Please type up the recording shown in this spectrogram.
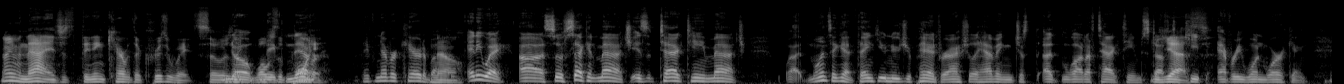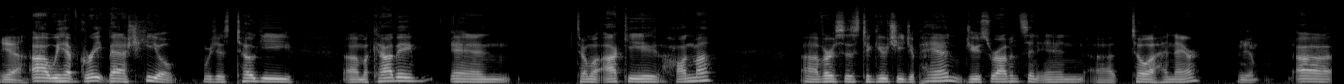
not even that. It's just they didn't care about their cruiserweights. So it was No, like, what was the never. point? They've never cared about No. them. Anyway, uh, so second match is a tag team match. Uh, Once again, thank you New Japan for actually having just a lot of tag team stuff Yes. to keep everyone working. Yeah, Uh, we have Great Bash Heel, which is Togi uh, Makabe and Tomoaki Honma uh, versus Taguchi Japan, Juice Robinson, in uh, Toa Henare. yep, Uh,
